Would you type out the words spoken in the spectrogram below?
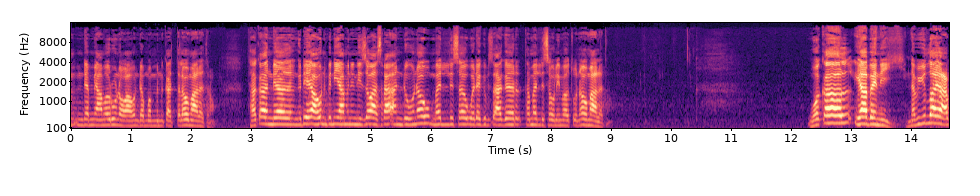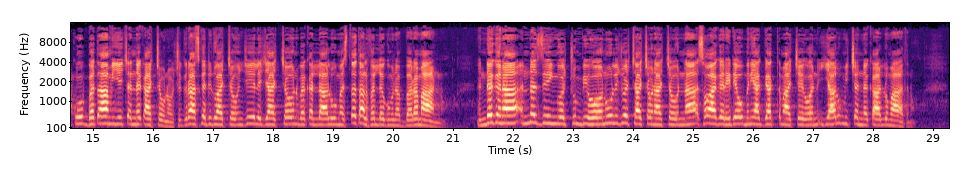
እንደሚያመሩ ነው አሁን ደግሞ የምንቀጥለው ማለት ነው። እንግዲህ አሁን ብንያምንን ይዘው አስራ አንድ ሁነው መልሰው ወደ ግብፅ ሀገር ተመልሰው ሊመጡ ነው ማለት ነው ወቃል ያ በኒይ ነቢዩላህ ያዕቁብ በጣም እየጨነቃቸው ነው። ችግር አስገድዷቸው እንጂ ልጃቸውን በቀላሉ መስጠት አልፈለጉም ነበረ ማለት ነው። እንደገና እነዚህኞቹም ቢሆኑ ልጆቻቸው ናቸውና ሰው ሀገር ሂደው ምን ያጋጥማቸው ይሆን እያሉም ይጨነቃሉ ማለት ነው።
